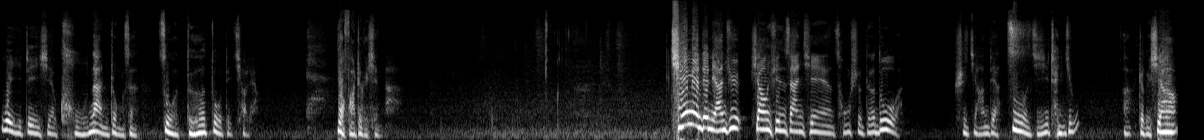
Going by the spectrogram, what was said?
为这些苦难众生。做得度的桥梁，要发这个心呐。前面这两句“相熏三千，从事得度”啊，是讲的自己成就啊。这个相，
